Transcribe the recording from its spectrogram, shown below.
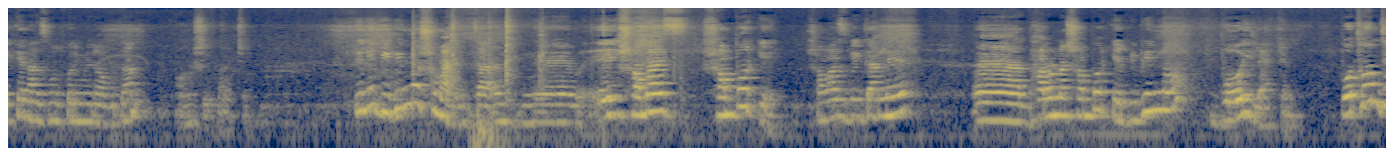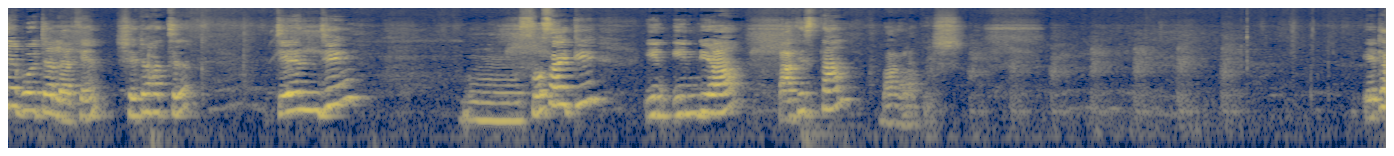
এ কে নাজমুল করিমের অবদান অনস্বীকার্য। তিনি বিভিন্ন সময় এই সমাজ সম্পর্কে, সমাজ বিজ্ঞানের ধারণা সম্পর্কে বিভিন্ন বই লেখেন। প্রথম যে বইটা লেখেন সেটা হচ্ছে changing society in India Pakistan Bangladesh এটা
